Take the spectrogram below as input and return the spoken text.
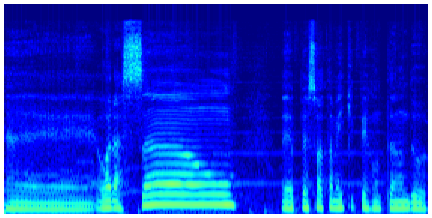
é, oração. O pessoal também aqui perguntando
